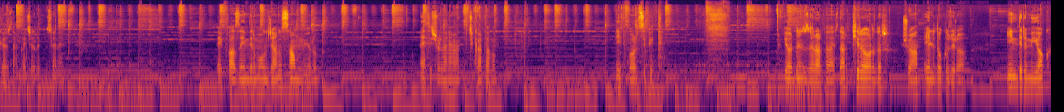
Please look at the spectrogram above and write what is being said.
Gözden kaçırdık bu sene. Pek fazla indirim olacağını sanmıyorum. Neyse şuradan hemen çıkartalım. Need for Speed. Gördüğünüz üzere arkadaşlar pre-order şu an 59 euro. İndirimi yok.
